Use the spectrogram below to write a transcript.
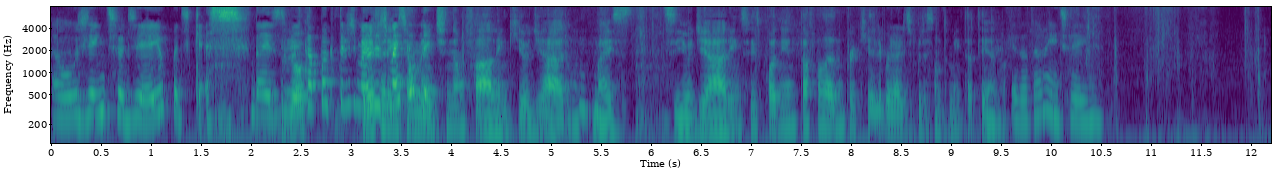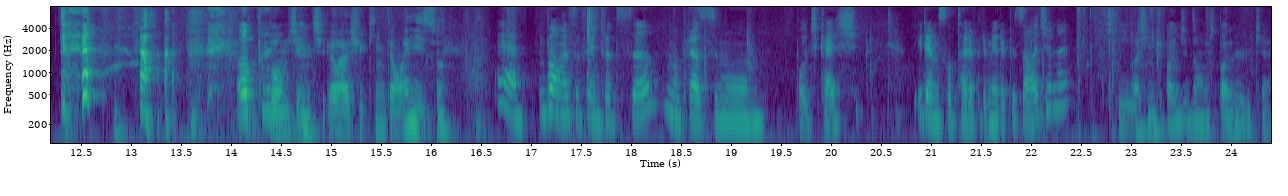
eu, gente, odiei o podcast. Daí a gente vai ficar pouco triste, mas a gente vai. Preferencialmente não falem que odiaram, mas se odiarem, vocês podem estar falando porque a liberdade de expressão também tá tendo. Exatamente, aí. Opa! Bom, gente, eu acho que então é isso. É, bom, essa foi a introdução. No próximo podcast iremos soltar o primeiro episódio, né? Que. A gente pode dar um spoiler do que é?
